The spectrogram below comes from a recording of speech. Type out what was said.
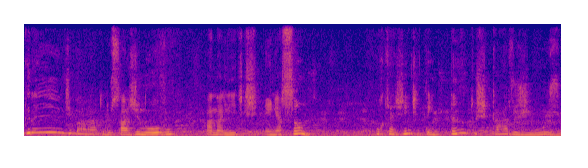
grande barato do SaaS de novo? Analytics em ação porque a gente tem tantos casos de uso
